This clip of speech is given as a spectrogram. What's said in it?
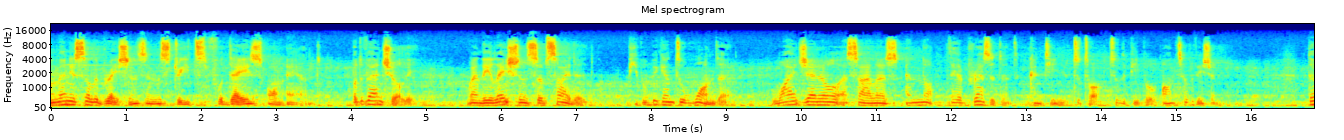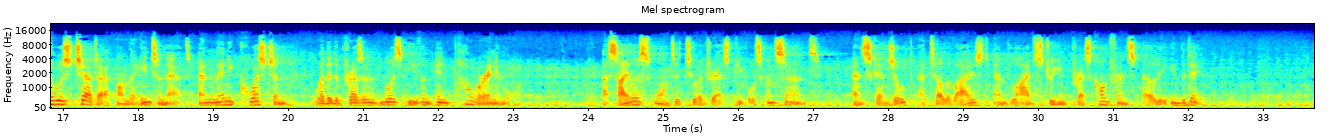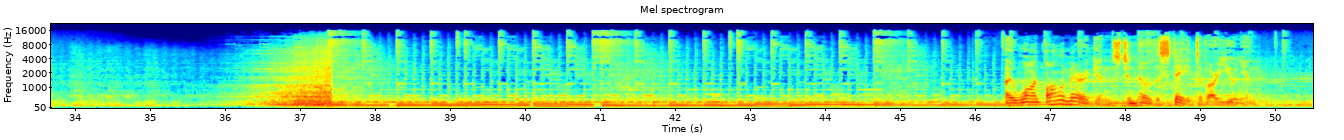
Were many celebrations in the streets for days on end. But eventually, when the elation subsided, people began to wonder why General Silas and not their president continued to talk to the people on television. There was chatter on the internet, and many questioned whether the president was even in power anymore. Silas wanted to address people's concerns and scheduled a televised and live streamed press conference early in the day. I want all Americans to know the state of our union.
